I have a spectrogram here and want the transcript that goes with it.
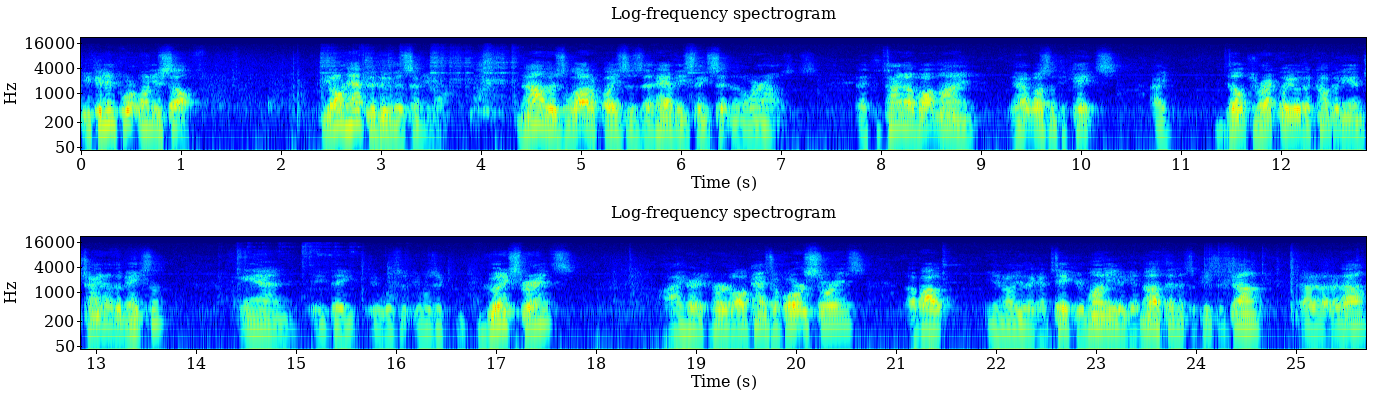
You can import one yourself. You don't have to do this anymore. Now there's a lot of places that have these things sitting in the warehouses. At the time I bought mine, that wasn't the case. I dealt directly with a company in China that makes them, and they, it was, it was a good experience. I heard, heard all kinds of horror stories about, you know, they're gonna take your money, you'll get nothing, it's a piece of junk, da, da, da, da.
